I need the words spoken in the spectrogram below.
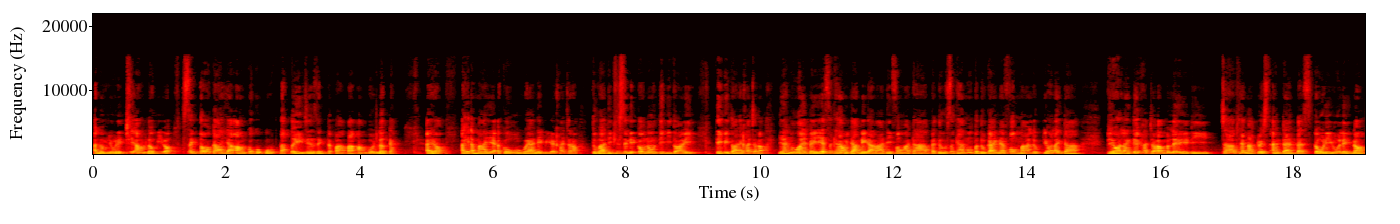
အဲ့လိုမျိုးတွေဖြစ်အောင်လုပ်ပြီးတော့စိတ်တော့ကရအောင်ကိုကိုကိုတပ်သိခြင်းစိတ်တပါပအောင်ကိုလုပ်တာ အဲ့တော့အဲ့အမရဲ့အကိုဝခွဲကနေပြီးတဲ့ခါကျတော့သူကဒီဖြစ်စဉ်တွေအကုန်လုံးတိပြီးသွားပြီတိပြီးသွားတဲ့ခါကျတော့ရန်ကုန်ကဘယ်ရဲစခန်းကိုရောက်နေတာပါဒီဖုန်းကဒါဘယ်သူစခန်းမို့ဘယ်သူကင်တဲ့ဖုန်းမှာလို့ပြောလိုက်တာပြောလိုက်တဲ့ခါကျတော့အမလေးဒီကြားဖြန့်က twist and turn the story ကိုလေနော်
